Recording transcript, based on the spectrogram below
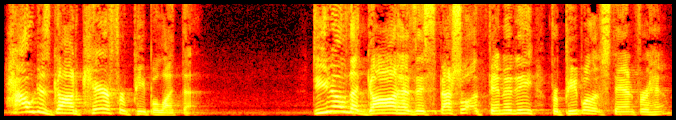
how does God care for people like that? Do you know that God has a special affinity for people that stand for Him?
